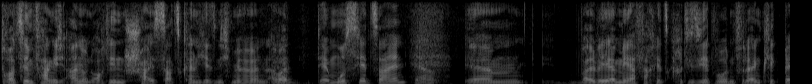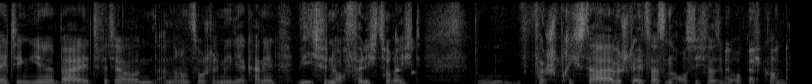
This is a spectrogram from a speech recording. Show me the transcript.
Trotzdem fange ich an und auch den Scheißsatz kann ich jetzt nicht mehr hören, aber der muss jetzt sein, Ja. ähm, weil wir ja mehrfach jetzt kritisiert wurden für dein Clickbaiting hier bei Twitter und anderen Social Media Kanälen, wie ich finde auch völlig zu Recht. Du versprichst da, bestellst was in Aussicht, was überhaupt nicht kommt.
